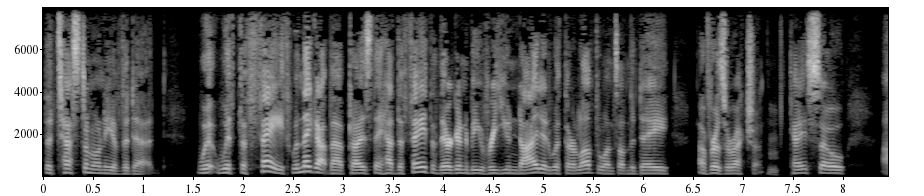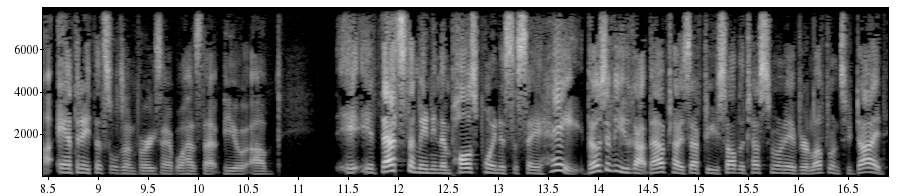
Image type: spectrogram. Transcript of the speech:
the testimony of the dead. With, with the faith, when they got baptized, they had the faith that they're going to be reunited with their loved ones on the day of resurrection. Hmm. Okay. So, uh, Anthony Thiselton, for example, has that view. If that's the meaning, then Paul's point is to say, hey, those of you who got baptized after you saw the testimony of your loved ones who died,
